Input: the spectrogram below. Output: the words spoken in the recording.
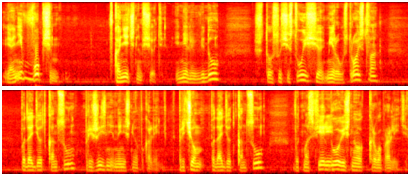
И они, в общем, в конечном счете – имели в виду, что существующее мироустройство подойдет к концу при жизни нынешнего поколения. Причем подойдет к концу в атмосфере чудовищного кровопролития.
